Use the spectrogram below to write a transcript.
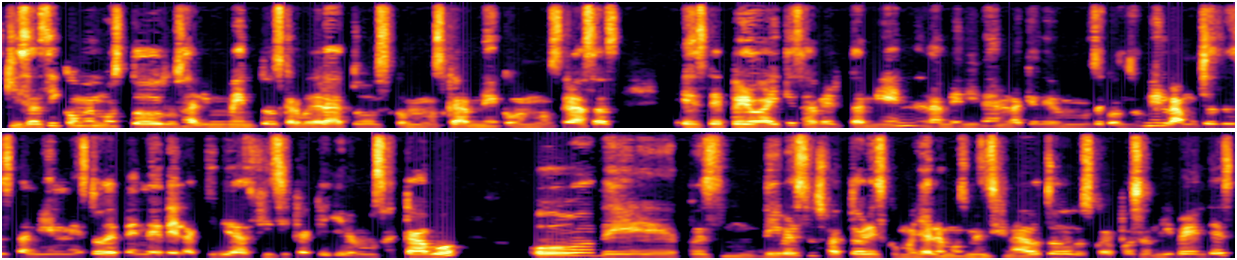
quizás sí comemos todos los alimentos, carbohidratos, comemos carne, comemos grasas, este, pero hay que saber también la medida en la que debemos de consumirla. Muchas veces también esto depende de la actividad física que llevemos a cabo o de pues diversos factores, como ya lo hemos mencionado, todos los cuerpos son diferentes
